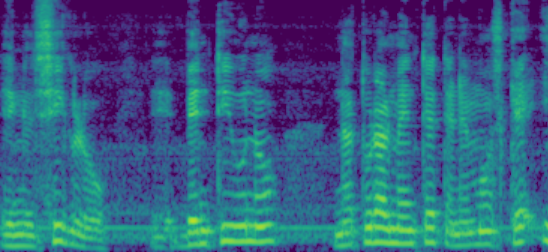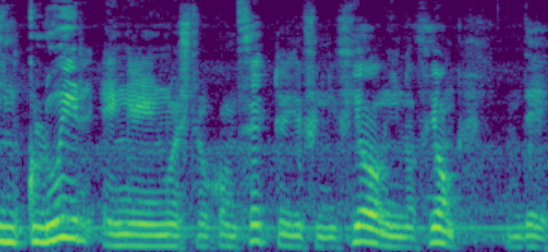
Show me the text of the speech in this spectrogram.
en el siglo XXI, eh, naturalmente tenemos que incluir en, nuestro concepto y definición y noción de,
